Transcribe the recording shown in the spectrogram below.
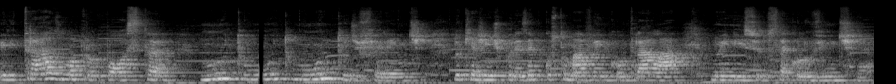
ele traz uma proposta muito, do que a gente, por exemplo, costumava encontrar lá no início do século XX. Né?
